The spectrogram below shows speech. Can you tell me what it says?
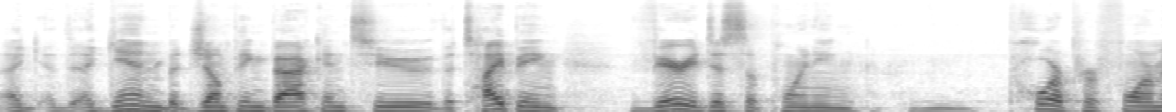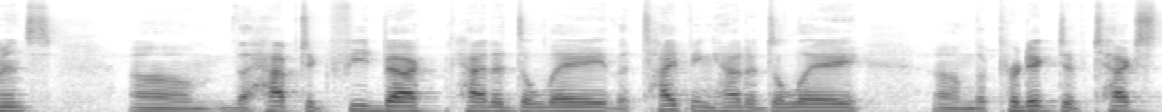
again, but jumping back into the typing, very disappointing, poor performance. Um, the haptic feedback had a delay, the typing had a delay, um, the predictive text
